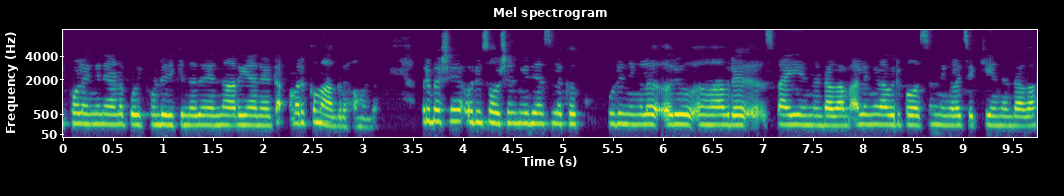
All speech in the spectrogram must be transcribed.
ഇപ്പോൾ എങ്ങനെയാണ് പോയിക്കൊണ്ടിരിക്കുന്നത് എന്ന് അറിയാനായിട്ട് അവർക്കും ആഗ്രഹമുണ്ട്. ഒരു പക്ഷേ ഒരു സോഷ്യൽ മീഡിയാസിലൊക്കെ കൂടി നിങ്ങൾ ഒരു അവരെ സ്പൈ ചെയ്യുന്നുണ്ടാകാം. അല്ലെങ്കിൽ ആ ഒരു പേഴ്സൺ നിങ്ങളെ ചെക്ക് ചെയ്യുന്നുണ്ടാകാം.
